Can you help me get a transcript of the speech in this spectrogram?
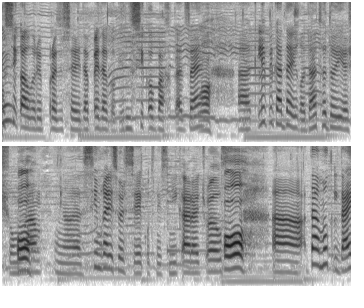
მუსიკალური პროდიუსერი და პედაგოგი რუსიკო ბახტაძე კლიპი გადაიღო დათო დოიაშვილმა სიმღერის ვერსია ეკუთვნის ნიკარაჭველს აა და მოკლედ აი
